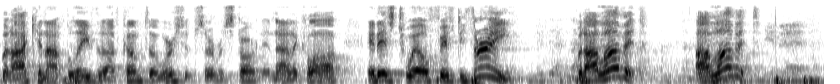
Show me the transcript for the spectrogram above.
But I cannot believe that I've come to a worship service starting at nine o'clock and it's twelve fifty-three. But I love it. I love it. Amen.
